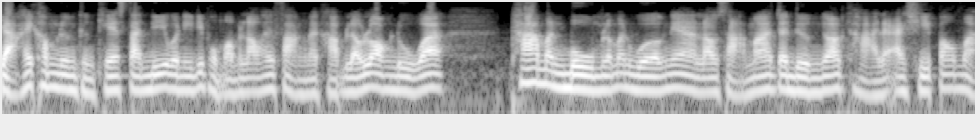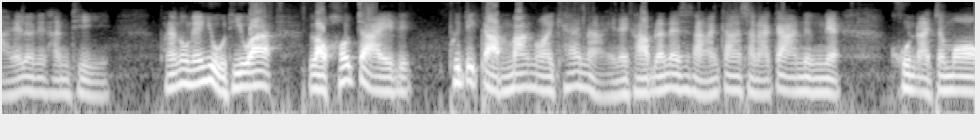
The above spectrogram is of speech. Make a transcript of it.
อยากให้คำนึงถึง case study วันนี้ที่ผมเอามาเล่าให้ฟังนะครับ แล้วลองดูว่าถ้ามันบูมแล้วมัน work เนี่ย เราสามารถจะดึงยอดขายและ achieve เป้าหมายได้เลยในทันที เพราะฉะนั้นตรงนี้อยู่ที่ว่าเราเข้าใจ พฤติกรรมมากน้อยแค่ไหนนะครับ และในสถานการณ์สถานการณ์หนึ่งเนี่ยคุณอาจจะมอง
